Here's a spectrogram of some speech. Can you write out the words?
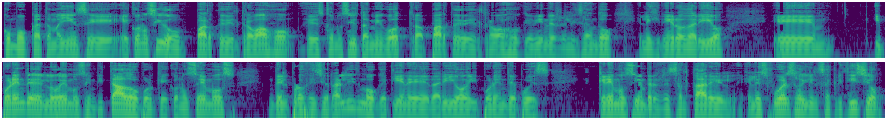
como catamayense he conocido parte del trabajo, he desconocido también otra parte del trabajo que viene realizando el ingeniero Darío. Eh, y por ende lo hemos invitado porque conocemos del profesionalismo que tiene Darío y por ende pues queremos siempre resaltar el, esfuerzo y el sacrificio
